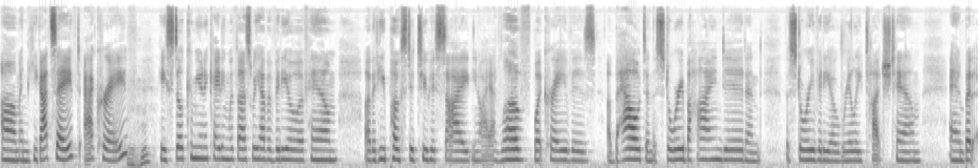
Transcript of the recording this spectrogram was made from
um, and he got saved at Crave. He's still communicating with us. We have a video of him uh, that he posted to his site. You know, I, I love what Crave is about and the story behind it, and the story video really touched him. And but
